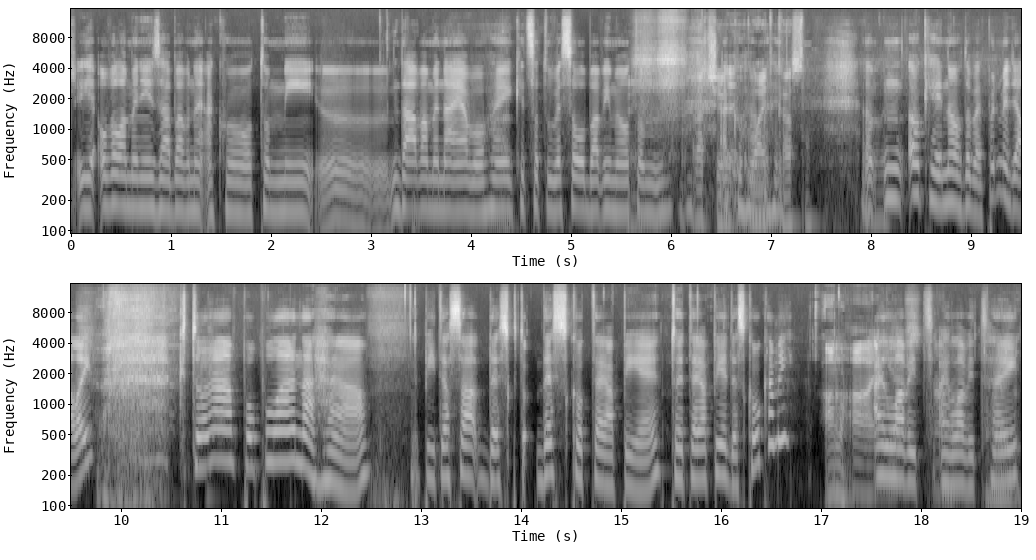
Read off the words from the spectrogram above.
je oveľa menej zábavné, ako to my uh, dávame najavo, hej, keď sa tu veselo bavíme o tom. Radšej Ako- White hej. Castle. Uh, OK, no dobre, poďme ďalej. Ktorá populárna hra, pýta sa desko, deskoterapie, to je terapie deskovkami? Áno. I yes, love it, I love it, hej.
